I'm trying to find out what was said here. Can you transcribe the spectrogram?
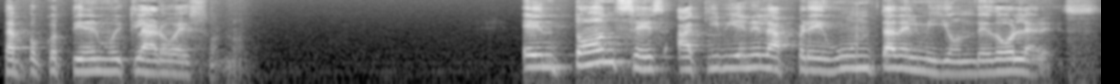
tampoco tienen muy claro eso, ¿no? Entonces, aquí viene la pregunta del millón de dólares.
